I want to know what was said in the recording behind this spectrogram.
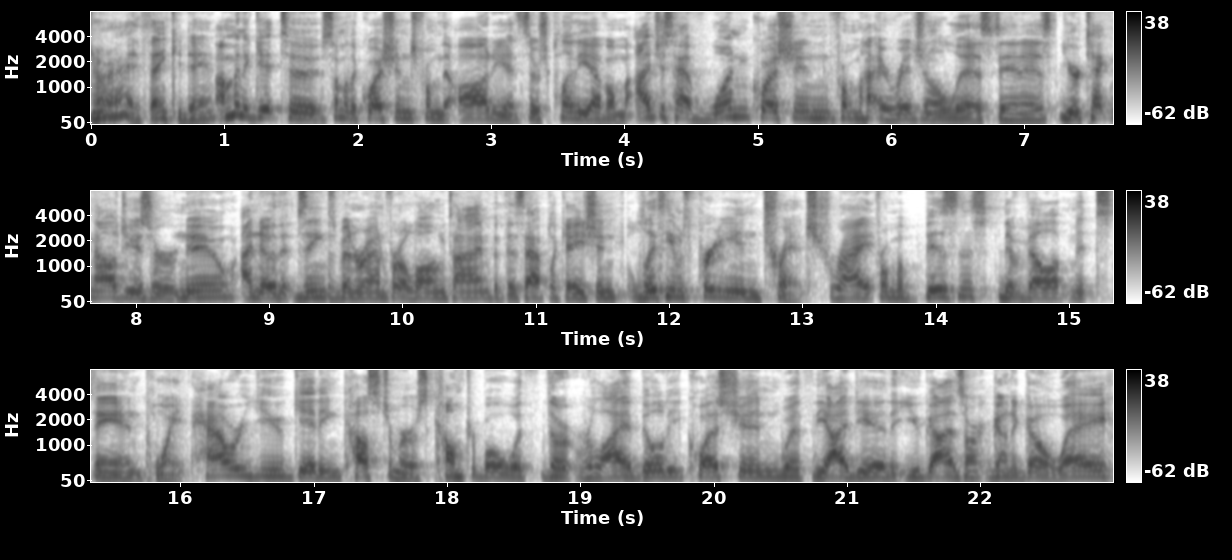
All right. Thank you, Dan. I'm going to get to some of the questions from the audience. There's plenty of them. I just have one question from my original list, and is your technologies are new. I know that zinc has been around for a long time, but this application, lithium's pretty entrenched, right? From a business development standpoint, how are you getting customers comfortable with the reliability question, with the idea that you guys aren't going to go away,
